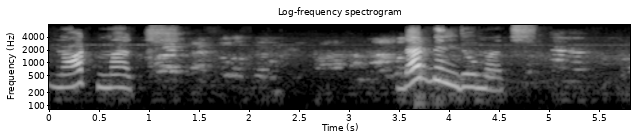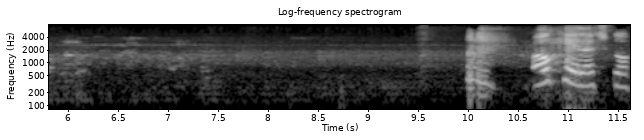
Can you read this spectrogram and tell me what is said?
not much. That didn't do much. okay, let's go.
